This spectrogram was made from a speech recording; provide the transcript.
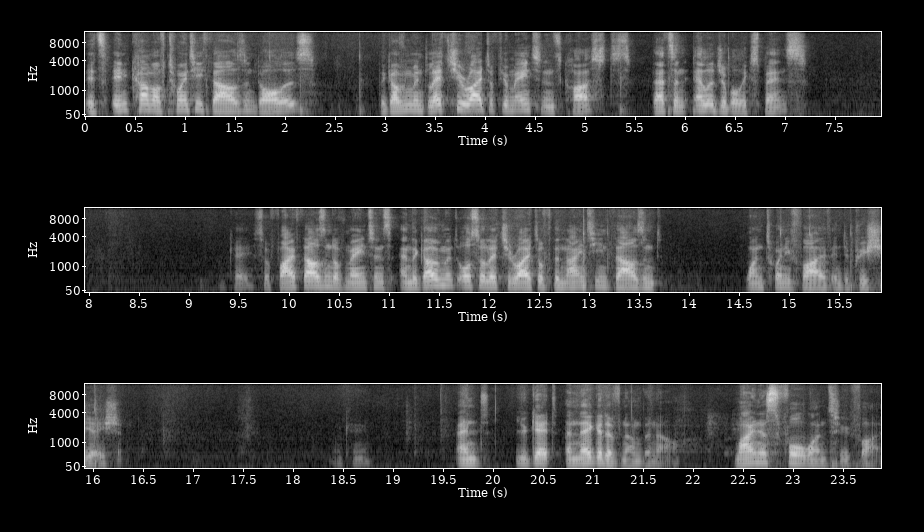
it's income of $20,000. The government lets you write off your maintenance costs. That's an eligible expense. Okay, so 5,000 of maintenance, and the government also lets you write off the 19,125 in depreciation. Okay, and you get a negative number now, minus 4125.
